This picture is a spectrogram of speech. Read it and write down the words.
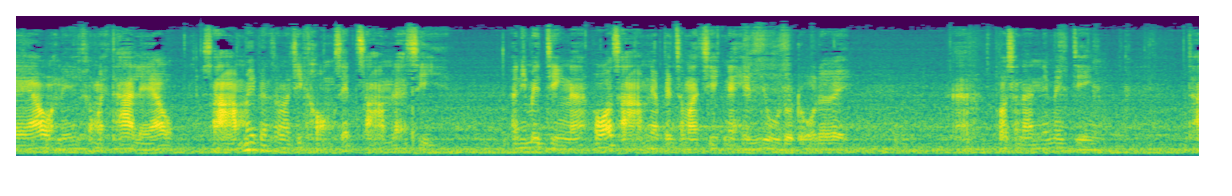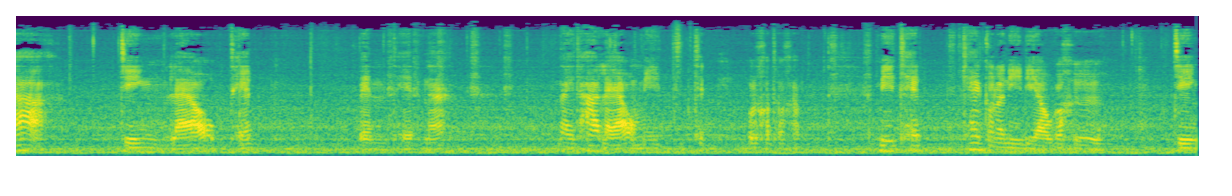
แล้วอันนี้เครื่องหมายถ้าแล้วสามไม่เป็นสมาชิกของเซตสามและสี่อันนี้ไม่จริงนะ เพราะว่าสามเนี่ยเป็นสมาชิกเนี่ยเห็นอยู่โดดๆเลยอ่าเพราะฉะนั้นนี่ไม่จริง ถ้าจริงแล้วเท็จเป็นเท็จนะ ในท่าแล้วมีโอ๊ยขอโทษครับ มีเท็จแค่กรณีเดียวก็คือ จริง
